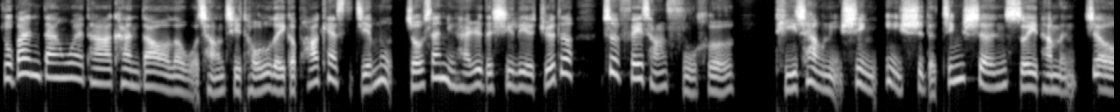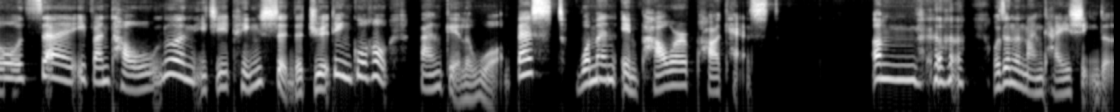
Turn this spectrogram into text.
主办单位他看到了我长期投入的一个 podcast 节目《周三女孩日》的系列，觉得这非常符合提倡女性意识的精神，所以他们就在一番讨论以及评审的决定过后，颁给了我 Best Woman in Power Podcast。嗯，我真的蛮开心的。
